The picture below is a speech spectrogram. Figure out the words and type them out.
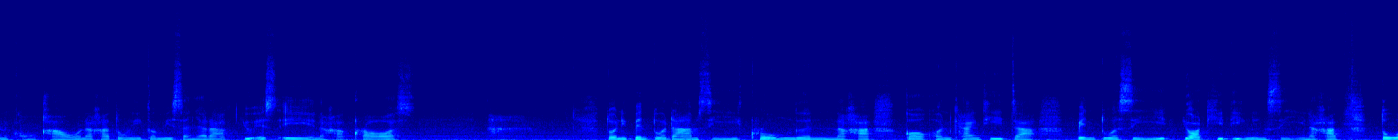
นด์ของเขานะคะ ตรงนี้ก็มีสัญลักษณ์ USA นะคะ cross อ่าตัวนี้เป็นตัวด้ามสีโครมเงินนะคะ ก็ค่อนข้างที่จะ เป็นตัวสียอดฮิตอีกหนึ่งสีนะคะ ตัว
